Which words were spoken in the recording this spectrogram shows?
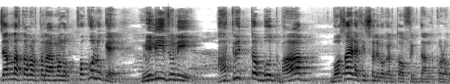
যে আল্লাহ তাবাৰক তালা আমালোক সকলোকে মিলি জুলি ভাতৃত্ববোধ ভাৱ বজাই ৰাখি কাৰণে তৌফিক দান কৰক।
